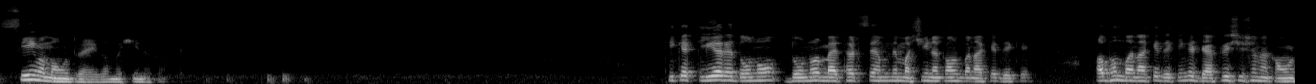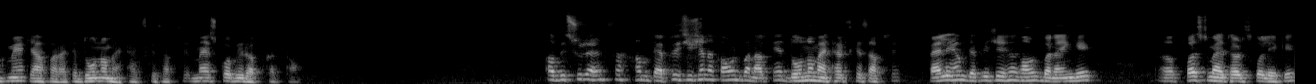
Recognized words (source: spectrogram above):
सेम अमाउंट रहेगा मशीन अकाउंट। ठीक है, क्लियर है? दोनों दोनों मेथड से हमने मशीन अकाउंट बना के देखे। अब हम बना के देखेंगे डेप्रिसिएशन अकाउंट में क्या फ़र्क है, दोनों मेथड्स के हिसाब से। मैं इसको अभी रब करता हूँ। अब स्टूडेंट्स हम डेप्रिसिएशन अकाउंट बनाते हैं दोनों मेथड्स के हिसाब से। पहले हम डेप्रिसिएशन अकाउंट बनाएँगे फ़र्स्ट मेथड्स को लेके।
